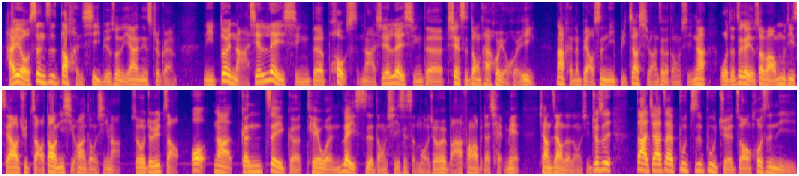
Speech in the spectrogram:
还有甚至到很细，比如说你按 Instagram。你对哪些类型的 post，哪些类型的现实动态会有回应？那可能表示你比较喜欢这个东西。那我的这个演算法目的是要去找到你喜欢的东西嘛，所以我就去找哦。那跟这个贴文类似的东西是什么？我就会把它放到比较前面。像这样的东西，就是大家在不知不觉中，或是你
